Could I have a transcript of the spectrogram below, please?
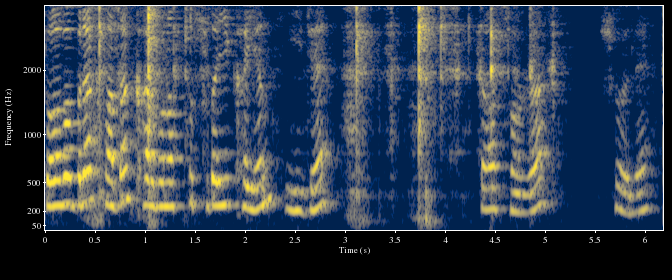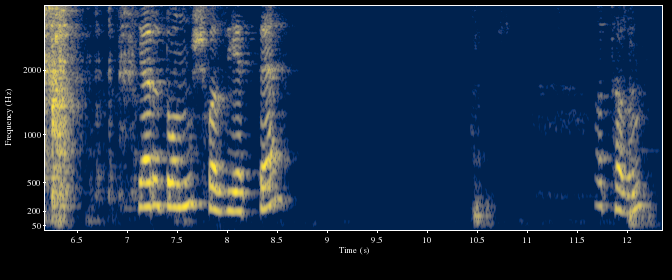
Dolaba bırakmadan karbonatlı suda yıkayın iyice. Daha sonra şöyle yarı donmuş vaziyette atalım.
